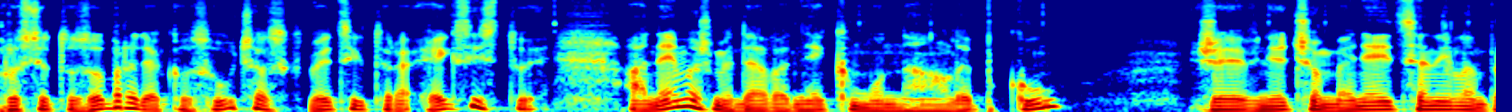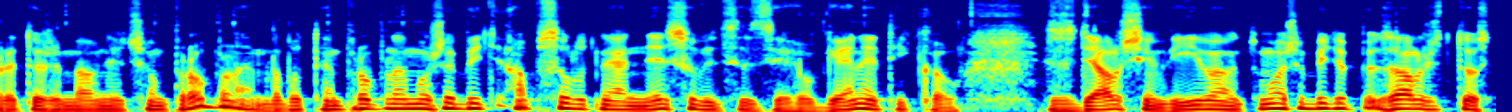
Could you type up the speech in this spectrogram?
proste to zobrať ako súčasť veci, ktorá existuje. A nemôžeme dávať niekomu nálepku, že je v niečom menej ceny len preto, že má v niečom problém. Lebo ten problém môže byť absolútne nesúvisí s jeho genetikou, s ďalším vývojom. To môže byť záležitosť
